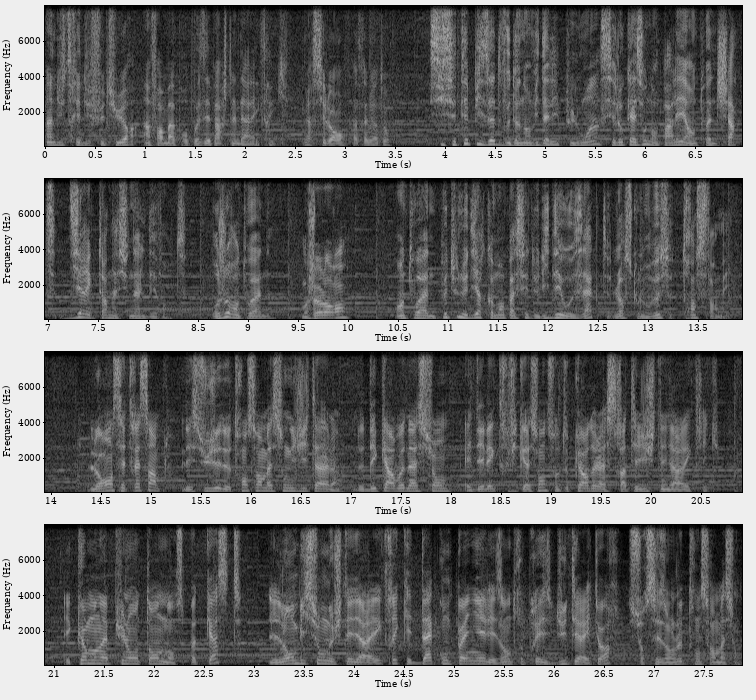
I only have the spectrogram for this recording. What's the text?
Industrie du futur, un format proposé par Schneider Electric. Merci Laurent, à très bientôt. Si cet épisode vous donne envie d'aller plus loin, c'est l'occasion d'en parler à Antoine Chart, directeur national des ventes. Bonjour Antoine. Bonjour Laurent. Antoine, peux-tu nous dire comment passer de l'idée aux actes lorsque l'on veut se transformer? Laurent, c'est très simple. Les sujets de transformation digitale, de décarbonation et d'électrification sont au cœur de la stratégie Schneider Electric. Et comme on a pu l'entendre dans ce podcast, L'ambition de Schneider Electric est d'accompagner les entreprises du territoire sur ces enjeux de transformation.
